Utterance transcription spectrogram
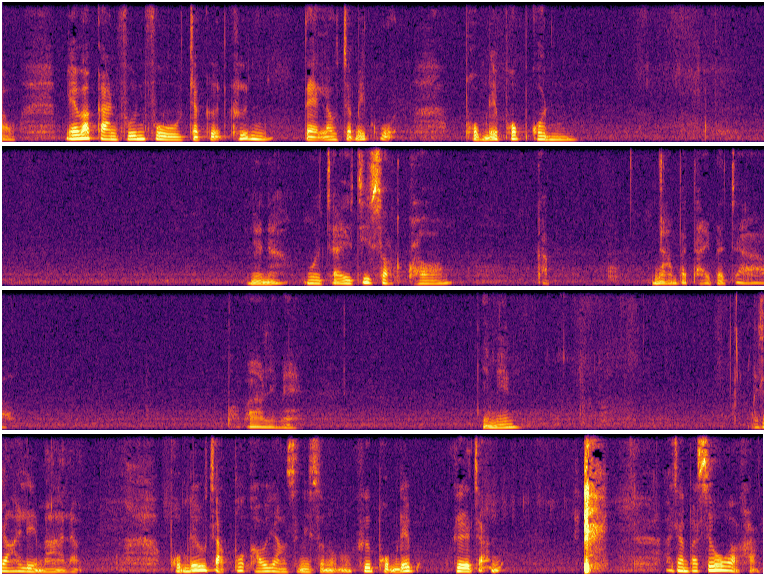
แม้ว่าการฟื้นฟูจะเกิดขึ้น แต่เราจะไม่โกรธผมได้พบคน เนี่ยนะหัวใจที่สอดคล้องกับน้ำพระทัยพระเจ้า เพราะว่าอะไรไหมเอเมนพระเจ้าให้เรียนมาแล้ว ผมได้รู้จักพวกเขาอย่างสนิทสนม คือผมได้คืออาจารย์ อาจารย์พัสโซอะค่ะ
